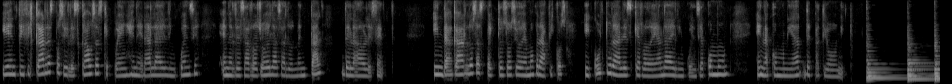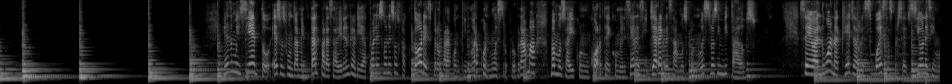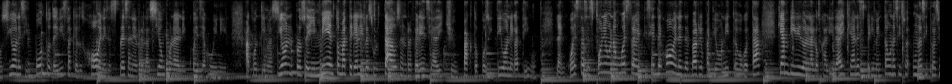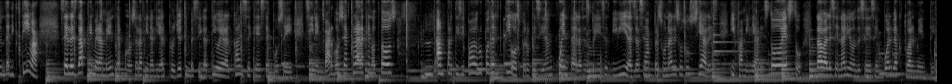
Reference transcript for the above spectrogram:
Identificar las posibles causas que pueden generar la delincuencia en el desarrollo de la salud mental del adolescente Indagar los aspectos sociodemográficos y culturales que rodean la delincuencia común en la comunidad de Patio Bonito. Es muy cierto, eso es fundamental para saber en realidad cuáles son esos factores, pero para continuar con nuestro programa vamos a ir con un corte de comerciales y ya regresamos con nuestros invitados. Se evalúan aquellas respuestas, percepciones, emociones y puntos de vista que los jóvenes expresan en relación con la delincuencia juvenil. A continuación, el procedimiento material y resultados en referencia a dicho impacto positivo o negativo. La encuesta se expone a una muestra de 27 jóvenes del barrio Patio Bonito de Bogotá que han vivido en la localidad y que han experimentado una, una situación delictiva. Se les da primeramente a conocer la finalidad del proyecto investigativo y el alcance que éste posee. Sin embargo, se aclara que no todos han participado de grupos delictivos, pero que se dan cuenta de las experiencias vividas, ya sean personales o sociales y familiares. Todo esto dado al escenario donde se desenvuelve actualmente.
